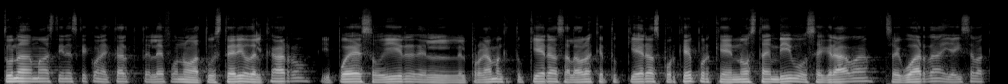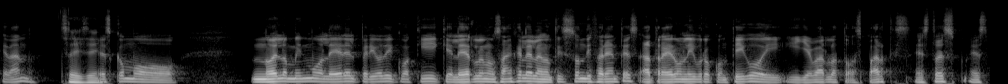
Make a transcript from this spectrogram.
tú nada más tienes que conectar tu teléfono a tu estéreo del carro y puedes oír el, el programa que tú quieras a la hora que tú quieras. ¿Por qué? Porque no está en vivo, se graba, se guarda y ahí se va quedando. Sí, sí. Es como, no es lo mismo leer el periódico aquí que leerlo en Los Ángeles, las noticias son diferentes, a traer un libro contigo y, llevarlo a todas partes. Esto es, es,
